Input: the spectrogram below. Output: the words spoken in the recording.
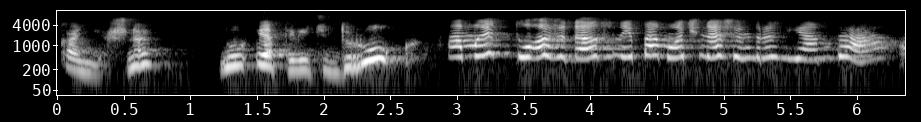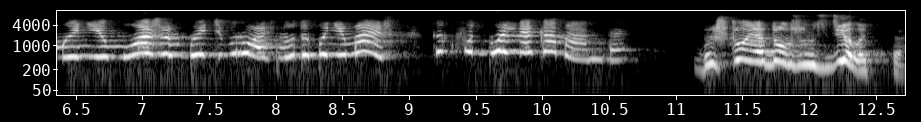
Конечно. Ну, это ведь друг. А мы тоже должны помочь нашим друзьям. Да. Мы не можем быть врозь, ну ты понимаешь, как футбольная команда. Да что я должен сделать-то?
